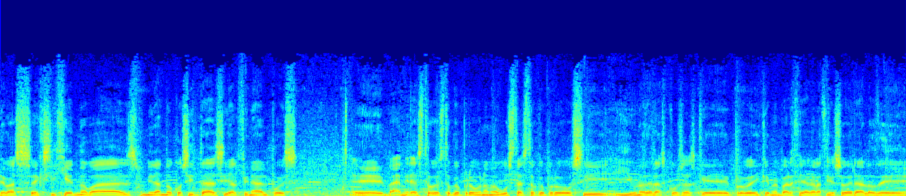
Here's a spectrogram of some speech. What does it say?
te vas exigiendo, vas mirando cositas y al final, pues, eh, "Ah, mira, esto, que pruebo no me gusta, esto que pruebo sí. Y una de las cosas que probé y que me parecía gracioso era lo de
